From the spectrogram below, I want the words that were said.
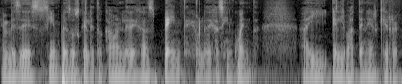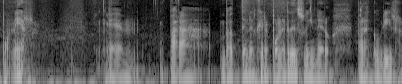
en vez de 100 pesos que le tocaban, le dejas 20 o le dejas 50. Ahí él va a tener que reponer. Em, para, va a tener que reponer de su dinero para cubrir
